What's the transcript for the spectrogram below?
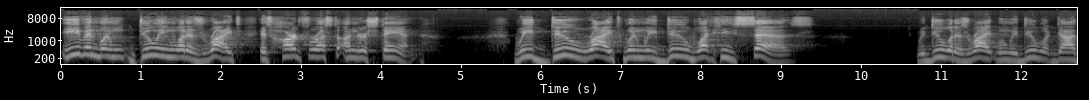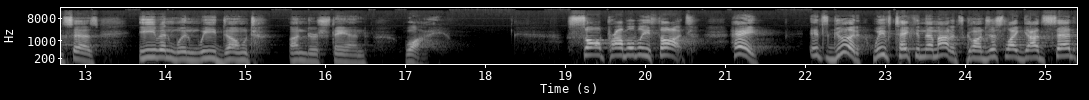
Even when doing what is right is hard for us to understand. We do right when we do what He says. We do what is right when we do what God says, even when we don't understand why. Saul probably thought, hey, it's good. We've taken them out. It's gone just like God said.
